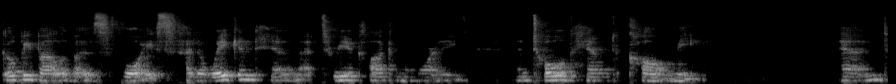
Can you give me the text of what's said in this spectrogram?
Gopi Ballabha's voice had awakened him at three o'clock in the morning and told him to call me and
